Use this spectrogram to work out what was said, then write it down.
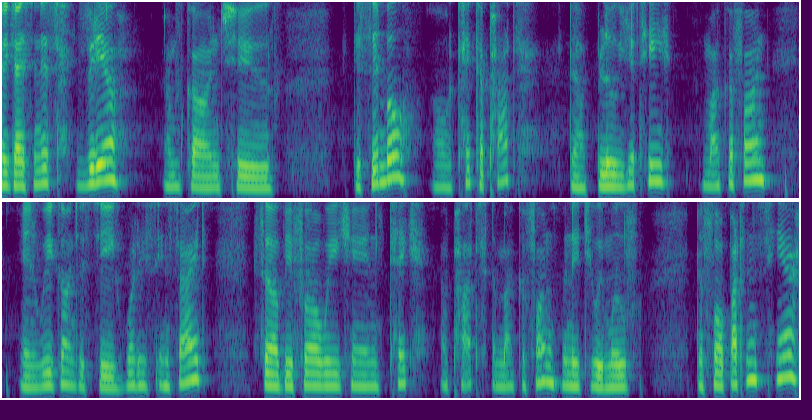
Hey guys, in this video, I'm going to disassemble or take apart the Blue Yeti microphone and we're going to see what is inside. So before we can take apart the microphone, we need to remove the four buttons here,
